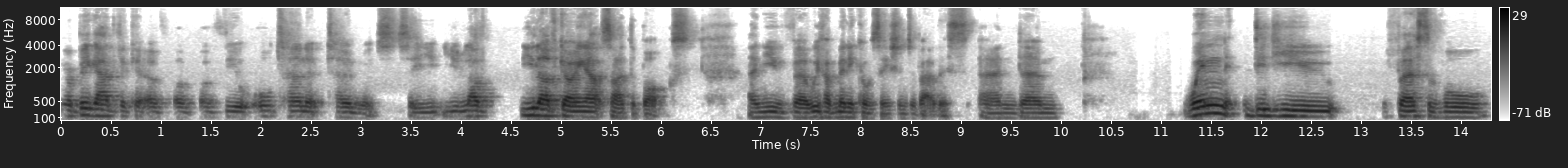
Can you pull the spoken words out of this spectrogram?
you're a big advocate of, of, of the alternate tone woods. So you, you love you love going outside the box, and you've uh, we've had many conversations about this. And um, when did you first of all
